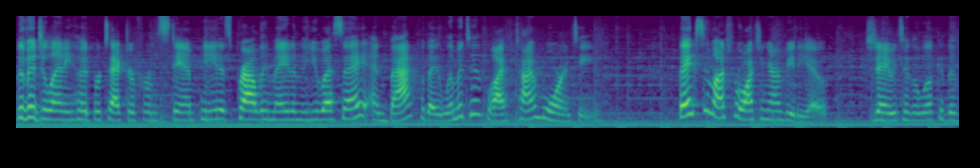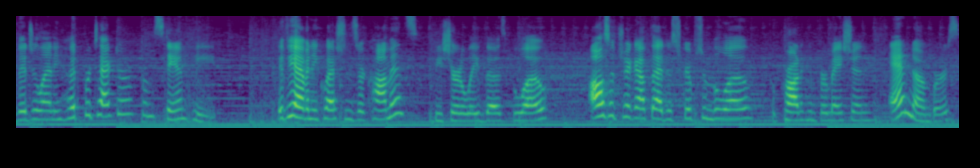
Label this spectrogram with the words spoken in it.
The Vigilante Hood Protector from Stampede is proudly made in the USA and backed with a limited lifetime warranty. Thanks so much for watching our video. Today we took a look at the Vigilante Hood Protector from Stampede. If you have any questions or comments, be sure to leave those below also check out that description below for product information and numbers,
